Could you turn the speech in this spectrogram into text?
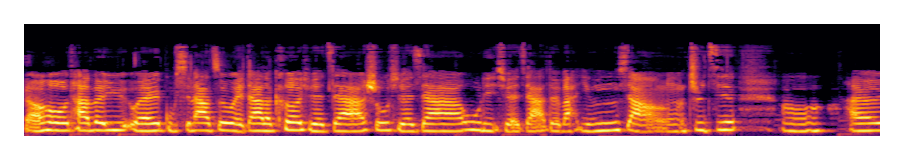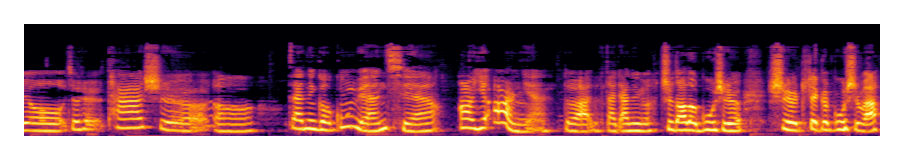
然后他被誉为古希腊最伟大的科学家、数学家、物理学家，对吧？影响至今。嗯，还有就是他是嗯。在那个公元前二一二年，对吧？大家那个知道的故事是这个故事吧？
